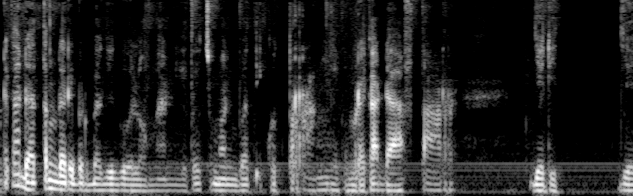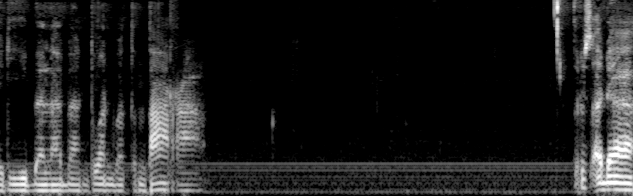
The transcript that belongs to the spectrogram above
mereka datang dari berbagai golongan gitu cuman buat ikut perang gitu. Mereka daftar jadi jadi bala bantuan buat tentara. Terus ada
